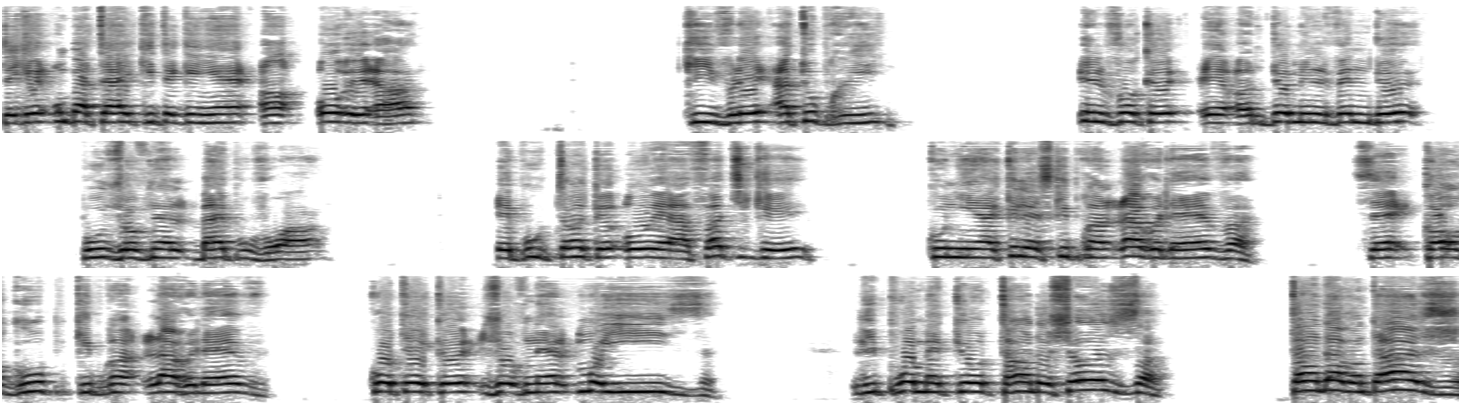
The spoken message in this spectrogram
c'est une bataille qui était gagnée en OEA, qui voulait à tout prix, il faut que, et en 2022, pour Jovenel bail pouvoir, et pourtant que OEA fatigué, qu'on y a qui laisse qui prend la relève, c'est corps groupe qui prend la relève, côté que Jovenel Moïse, lui promet autant de choses, tant d'avantages,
